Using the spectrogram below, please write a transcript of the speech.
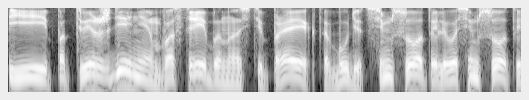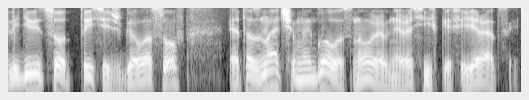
и подтверждением востребованности проекта будет 700 или 800 или 900 тысяч голосов, это значимый голос на уровне Российской Федерации.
